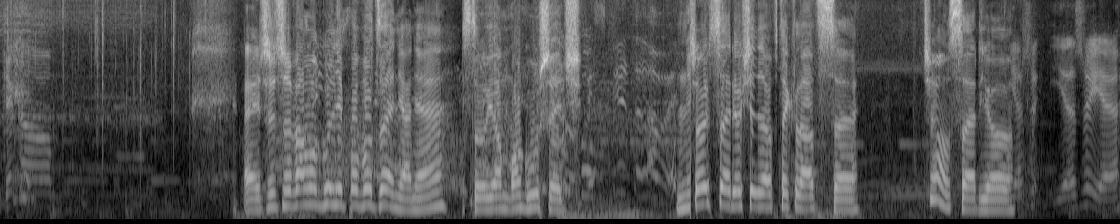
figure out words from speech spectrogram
Uciekam! Ej, życzę wam ogólnie powodzenia, nie? Chcę ją ogłuszyć. Nie, czy on serio siedział w tej klatce? Czy on serio? Ja, ży ja żyję.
